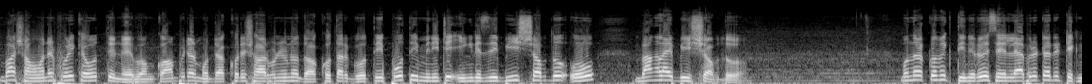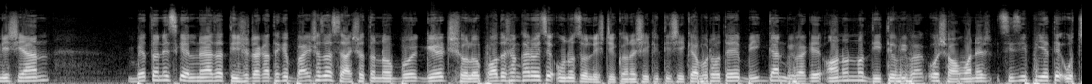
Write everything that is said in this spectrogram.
বা সমমানের পরীক্ষা উত্তীর্ণ এবং কম্পিউটার মুদ্রাক্ষরে সর্বনিম্ন দক্ষতার গতি প্রতি মিনিটে ইংরেজি বিশ শব্দ ও বাংলায় বিশ শব্দ। বন্ধুরা ক্রমিক তিনে রয়েছে ল্যাবরেটরি টেকনিশিয়ান বেতন স্কেল নয় হাজার তিনশো টাকা থেকে বাইশ হাজার চারশত নব্বই গ্রেড ষোলো পদসংখ্যা রয়েছে উনচল্লিশটি। কোনো স্বীকৃতি শিক্ষাবোর্ড হতে বিজ্ঞান বিভাগে অনন্য দ্বিতীয় বিভাগ ও সমমানের সিজিপিএতে উচ্চ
